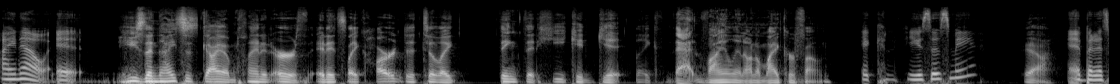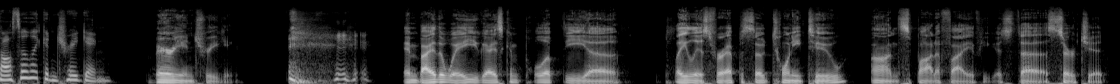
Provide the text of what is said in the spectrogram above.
I know it. He's the nicest guy on planet Earth, and it's like hard to, to like think that he could get like that violent on a microphone. It confuses me, Yeah. eh, but it's also like intriguing. Very intriguing. and by the way, you guys can pull up the uh, playlist for episode 22 on Spotify if you just uh, search it.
